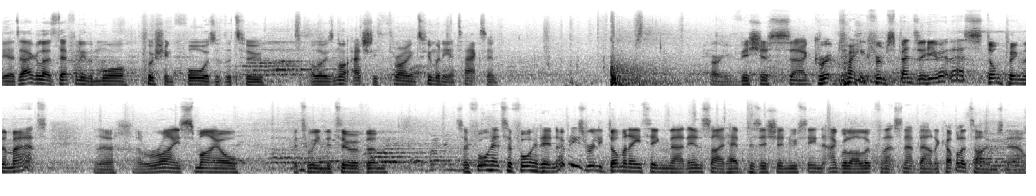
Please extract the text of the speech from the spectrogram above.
Yeah, D'Aguiar is definitely the more pushing forwards of the two, although he's not actually throwing too many attacks in. Very vicious uh, grip break from Spencer Hewitt there, stomping the mat. Uh, a wry smile between the two of them. So forehead to forehead here. Nobody's really dominating that inside head position. We've seen Aguilar look for that snap down a couple of times now.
